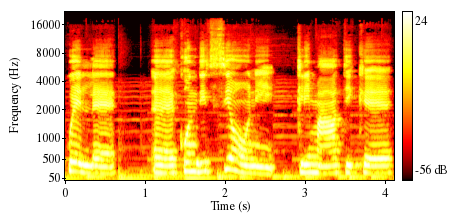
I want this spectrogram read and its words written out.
quelle eh, condizioni climatiche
